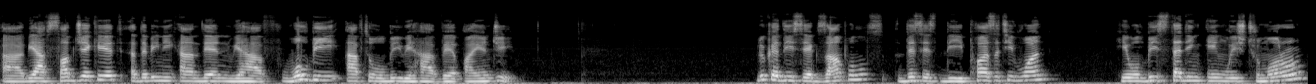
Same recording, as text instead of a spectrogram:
uh, we have subject at the beginning and then we have will be. After will be, we have verb ing. Look at these examples. This is the positive one. He will be studying English tomorrow.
